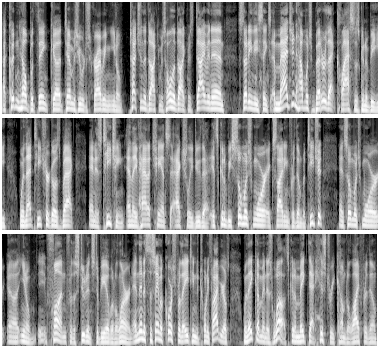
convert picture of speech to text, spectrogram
I couldn't help but think, uh, Tim, as you were describing, you know, touching the documents, holding the documents, diving in, studying these things. Imagine how much better that class is going to be when that teacher goes back and is teaching and they've had a chance to actually do that. It's going to be so much more exciting for them to teach it and so much more, uh, you know, fun for the students to be able to learn. And then it's the same, of course, for the 18 to 25 year olds when they come in as well. It's going to make that history come to life for them,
